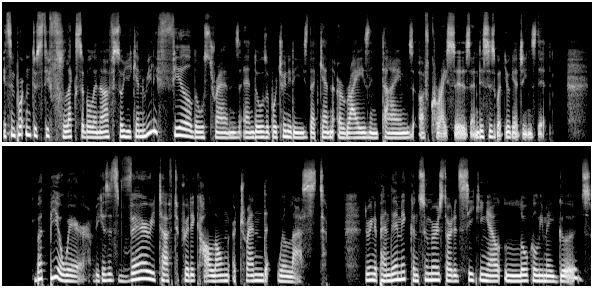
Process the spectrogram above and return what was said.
It's important to stay flexible enough so you can really feel those trends and those opportunities that can arise in times of crisis. And this is what Yoga Jeans did. But be aware because it's very tough to predict how long a trend will last. During the pandemic, consumers started seeking out locally made goods,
